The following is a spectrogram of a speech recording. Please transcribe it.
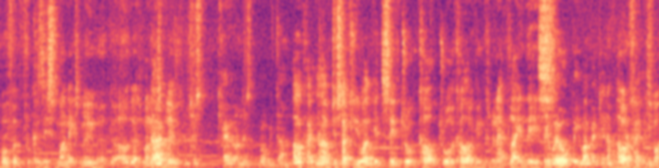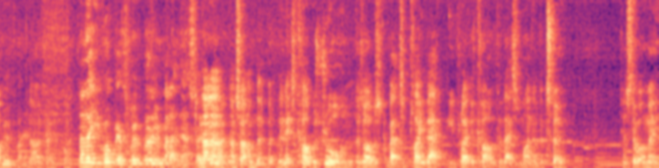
Well, for because this is my next mover. Uh, oh, that's my next No, mover. just carry on as what we've done. Okay, no, just like you won't get to see the draw, card, draw the card again because we're now playing this. You will, but you won't be able to do nothing. Oh, okay, that's fine. moved. No, okay, fine. No, no, you will be able to move, but in melee now. So No, no, no. no so I'm, but the next card was drawn as I was about to play that. You play the card because that's my number two. You understand what I mean?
